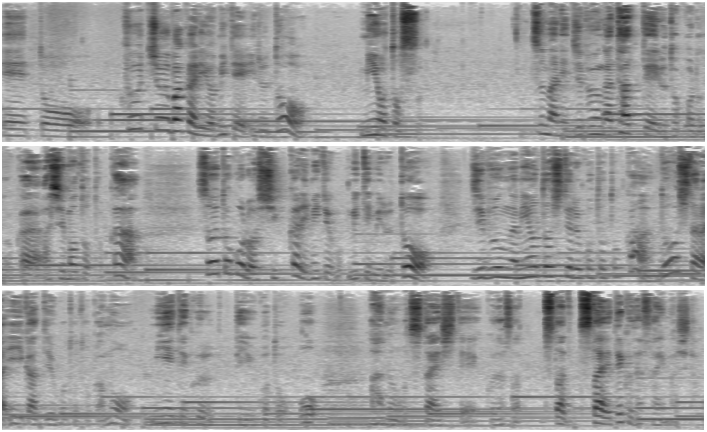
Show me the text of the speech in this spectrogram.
えーと空中ばかりを見ていると見落とす。つまり自分が立っているところとか足元とかそういうところをしっかり見て見てみると自分が見落としてることとかどうしたらいいかっていうこととかも見えてくるっていうことをあのお伝えしてくださ伝えてくださいました。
